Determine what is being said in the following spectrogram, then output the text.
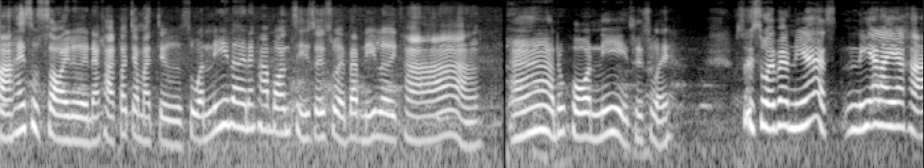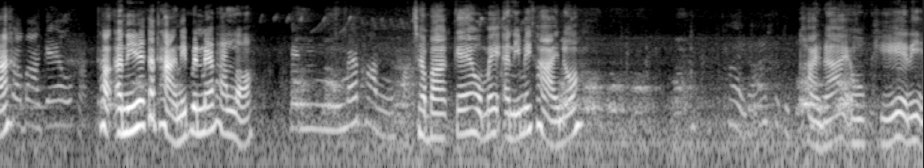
มาให้สุดซอยเลยนะคะ ก็จะมาเจอสวนนี้เลยนะคะ บอลสีสวยๆแบบนี้เลยค่ะอ่าทุกคนนี่สวยๆสวยๆแบบเนี้ยนี่อะไรอะคะชาบาแก้วค่ะถ้าอันนี้กระถางนี้เป็นแม่พันธุ์เหรอเป็นแม่พันธุ์ค่ะชบาแก้วไม่อันนี้ไม่ขายเนาะ ขายได้ค่ะทุกคน ขายได้โอเคนี่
